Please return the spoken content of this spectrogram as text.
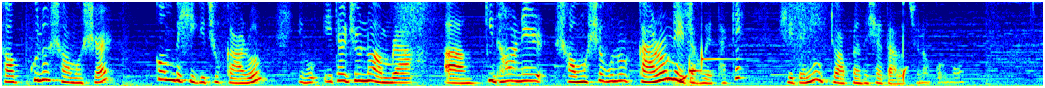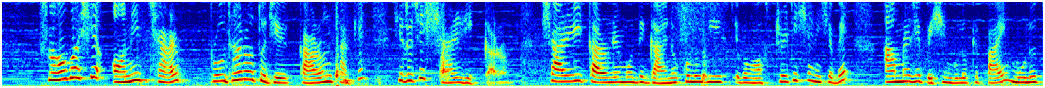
সবগুলো সমস্যার কম বেশি কিছু কারণ এবং এটার জন্য আমরা কী ধরনের সমস্যাগুলোর কারণে এটা হয়ে থাকে সেটা নিয়ে একটু আপনাদের সাথে আলোচনা করব। সহবাসী অনিচ্ছার প্রধানত যে কারণ থাকে, সেটা হচ্ছে শারীরিক কারণ। শারীরিক কারণের মধ্যে গাইনোকোলজিস্ট এবং অবস্ট্রেটিশিয়ান হিসেবে আমরা যে পেশেন্টগুলোকে পাই, মূলত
